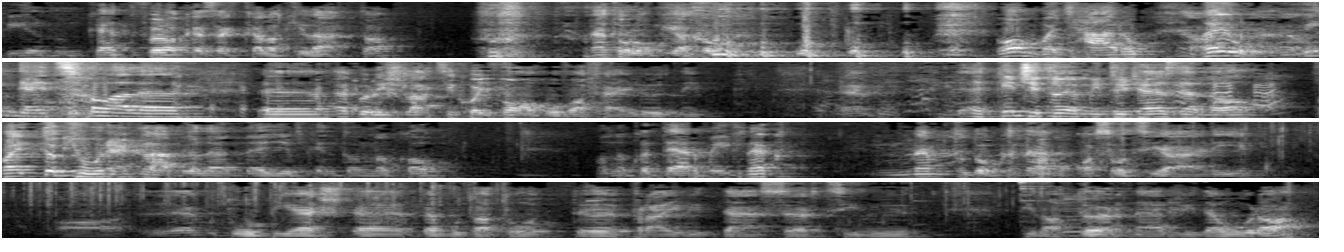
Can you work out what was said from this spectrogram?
filmünket. Föl a kezekkel, aki látta. Ne tologjatok. Van vagy három. Ja, Na jó, jó, mindegy, szóval... Uh, Ebből is látszik, hogy van hova fejlődni. Egy kicsit olyan, mint hogyha ez lenne a... Vagy tök jó reklámja lenne egyébként annak a, annak a terméknek. Nem tudok nem asszociálni a legutóbbi este bemutatott Private Dancer című Tina Turner videóra.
